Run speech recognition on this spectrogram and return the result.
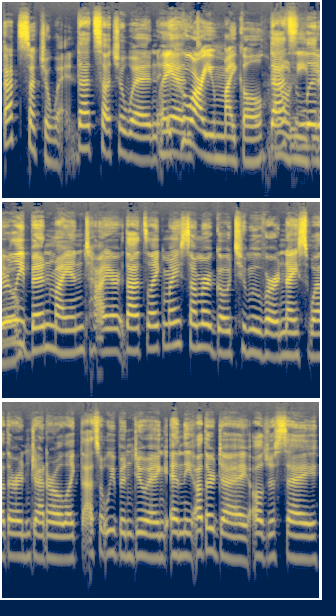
that's such a win. That's such a win. like, And who are you, Michael? That's literally you. been my entire that's like my summer go-to mover, nice weather in general. Like that's what we've been doing. And the other day, I'll just say,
